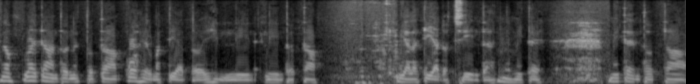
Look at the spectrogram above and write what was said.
No, laitetaan tuonne tota, ohjelmatietoihin niin, niin tota, vielä tiedot siitä, että mm. miten, miten tota,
